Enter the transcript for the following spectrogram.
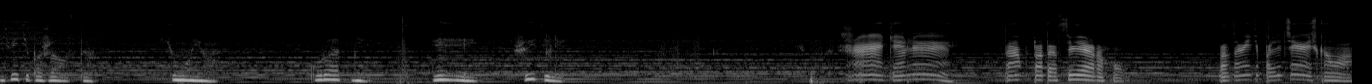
ответьте, пожалуйста. Ё-моё. Аккуратней. Эй, жители. Жители, там кто-то сверху. Позовите полицейского.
